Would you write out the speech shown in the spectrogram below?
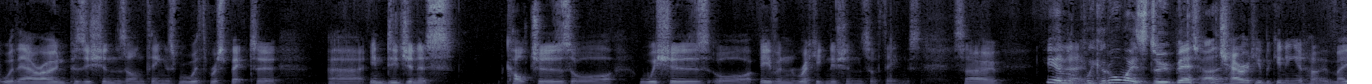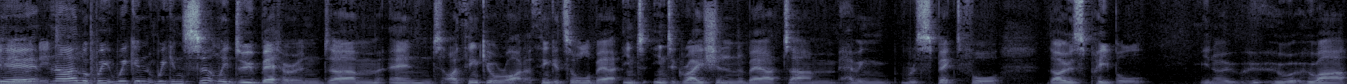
with our own positions on things with respect to uh, indigenous cultures or wishes or even recognitions of things. So yeah, you look, know. we could always do better. charity beginning at home. Maybe yeah, need no, to... look, we, we can we can certainly do better, and um, and I think you're right. I think it's all about int- integration and about um, having respect for those people, you know, who, who who are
